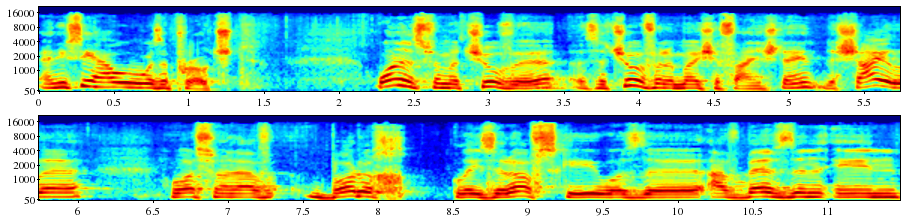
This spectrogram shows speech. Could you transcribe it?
And you see how it was approached. One is from a tshuva, it's a tshuva from the Moshe Feinstein. The shaila was from Rav Baruch Lezerovsky, was the Avbezdin in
